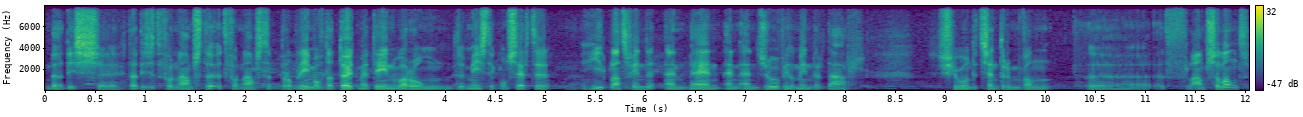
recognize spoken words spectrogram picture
dat is, uh, dat is het, voornaamste, het voornaamste probleem. Of dat duidt meteen waarom de meeste concerten hier plaatsvinden en, bij, en, en zoveel minder daar. Het is gewoon het centrum van uh, het Vlaamse land.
